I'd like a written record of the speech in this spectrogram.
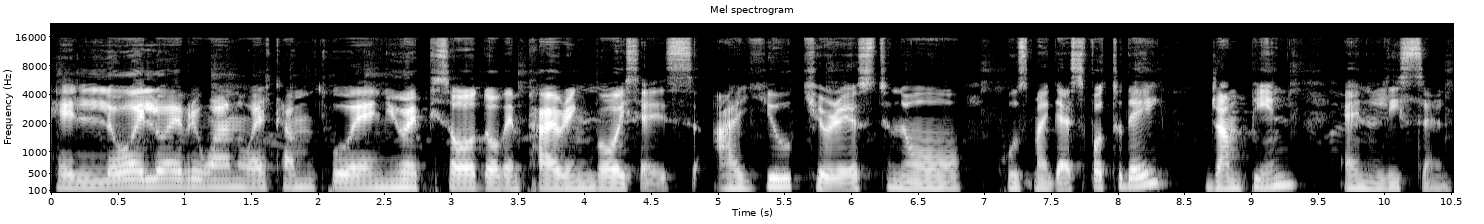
Hello, hello everyone. Welcome to a new episode of Empowering Voices. Are you curious to know who's my guest for today? Jump in and listen.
